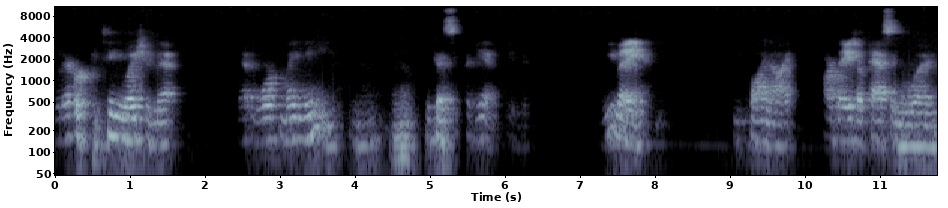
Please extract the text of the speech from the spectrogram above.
whatever continuation that that work may mean. Because again, we may be finite, our days are passing away,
